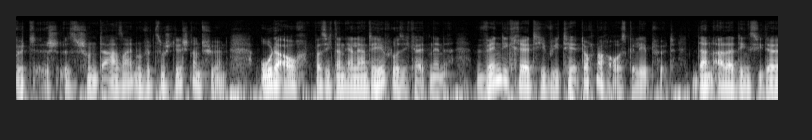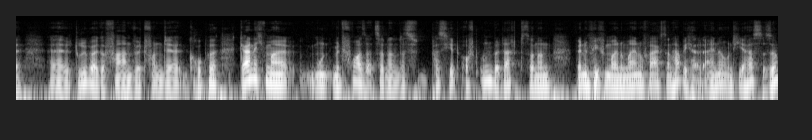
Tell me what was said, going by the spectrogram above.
wird schon da sein und wird zum Stillstand führen. Oder auch, was ich dann erlernte Hilflosigkeit nenne. Wenn die Kreativität doch noch ausgelebt wird, dann allerdings wieder äh, drüber gefahren wird von der Gruppe, gar nicht mal mit Vorsatz, sondern das passiert oft unbedacht, sondern wenn du mich um meine Meinung fragst, dann habe ich halt eine und hier hast du sie.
